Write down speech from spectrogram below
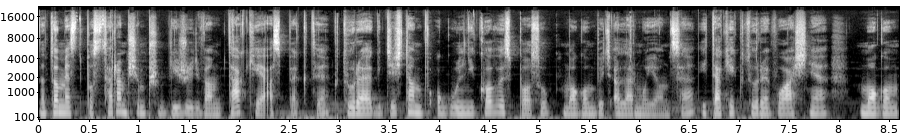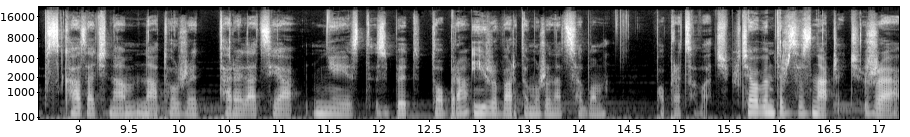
Natomiast postaram się przybliżyć Wam takie aspekty, które gdzieś tam w ogólnikowy sposób mogą być alarmujące i takie, które właśnie mogą wskazać nam na to, że ta relacja nie jest zbyt dobra i że warto może nad sobą Chciałabym też zaznaczyć, że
